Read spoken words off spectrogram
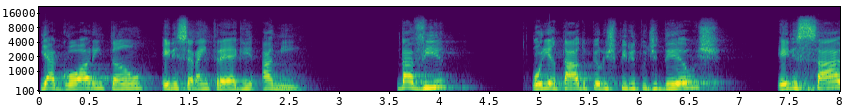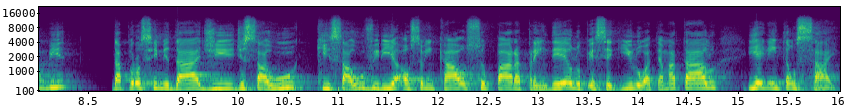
E agora então ele será entregue a mim. Davi, orientado pelo Espírito de Deus, ele sabe da proximidade de Saul, que Saul viria ao seu encalço para prendê-lo, persegui-lo ou até matá-lo, e ele então sai.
